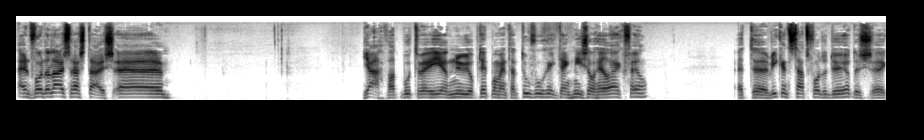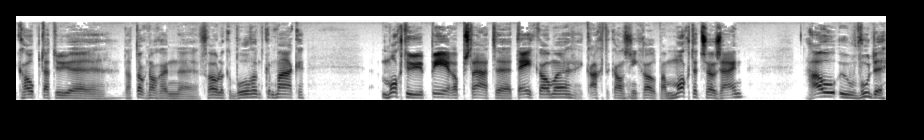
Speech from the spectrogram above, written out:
En voor de luisteraars thuis. eh, ja, wat moeten we hier nu op dit moment aan toevoegen? Ik denk niet zo heel erg veel. Het eh, weekend staat voor de deur, dus eh, ik hoop dat u eh daar toch nog een vrolijke boel van kunt maken. Mocht u Peer op straat tegenkomen, ik acht de kans niet groot, maar mocht het zo zijn, hou uw woede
